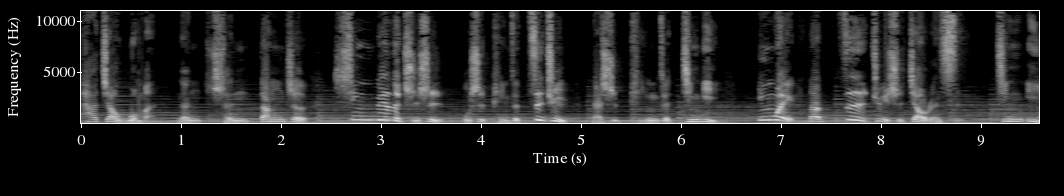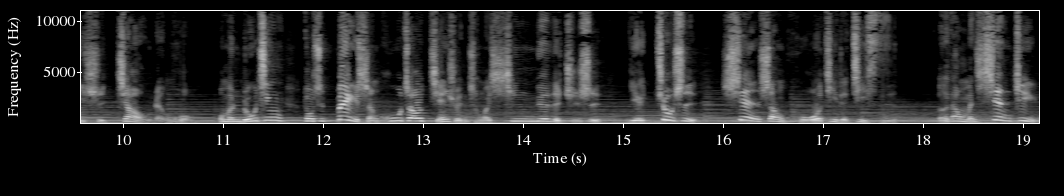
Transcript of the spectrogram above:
他叫我们能承当这新约的指示，不是凭着字句，乃是凭着经意，因为那字句是叫人死，经意是叫人活。我们如今都是被神呼召拣选成为新约的职事，也就是献上活祭的祭司。而当我们献祭，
